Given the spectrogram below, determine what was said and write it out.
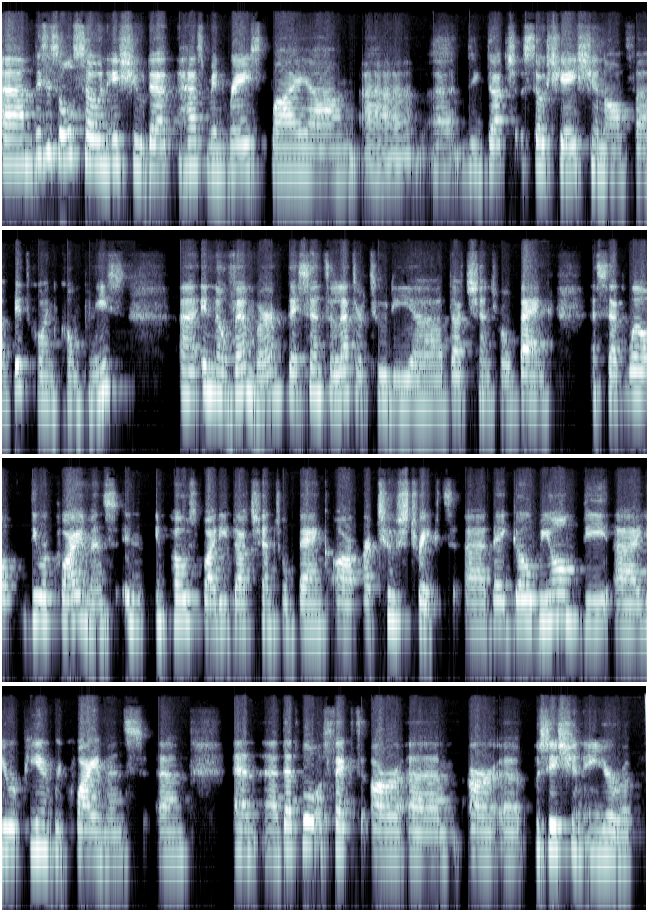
Um, this is also an issue that has been raised by um, uh, uh, the Dutch Association of uh, Bitcoin Companies. Uh, in November, they sent a letter to the uh, Dutch Central Bank and said, well, the requirements in, imposed by the Dutch Central Bank are, are too strict. Uh, they go beyond the European requirements, um, and that will affect our, um, our position in Europe.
